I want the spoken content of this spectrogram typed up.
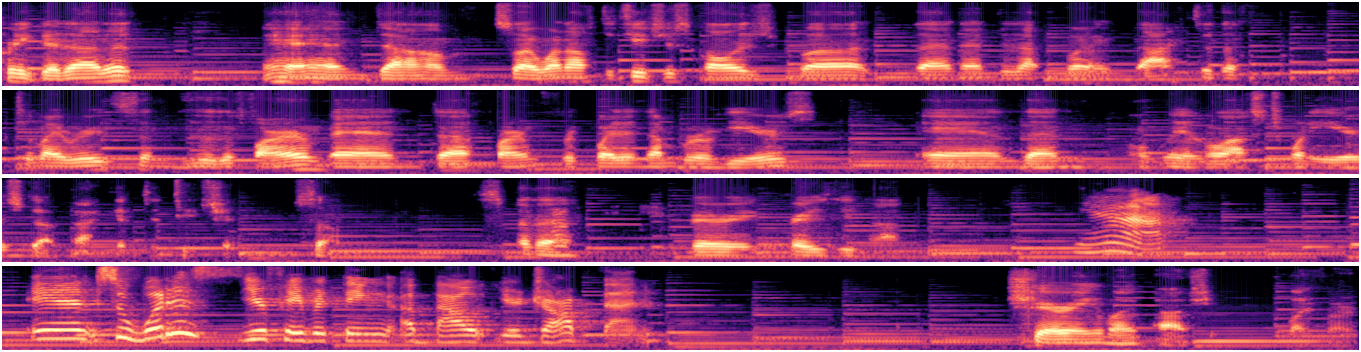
pretty good at it. And um, so I went off to Teachers College, but then ended up going back to the to my roots and to the farm and uh, farmed for quite a number of years, and then only in the last 20 years got back into teaching. So it's been a very crazy path. Yeah. And so, what is your favorite thing about your job then? Sharing my passion by far.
